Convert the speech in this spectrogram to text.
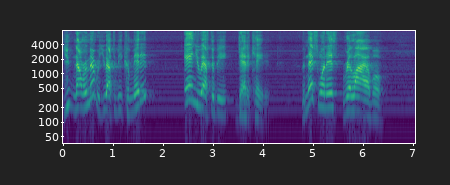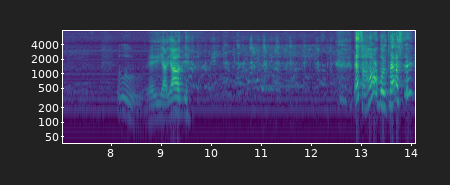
You, now remember, you have to be committed and you have to be dedicated. The next one is reliable. Ooh, y'all, y'all. That's a hard one, Pastor.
